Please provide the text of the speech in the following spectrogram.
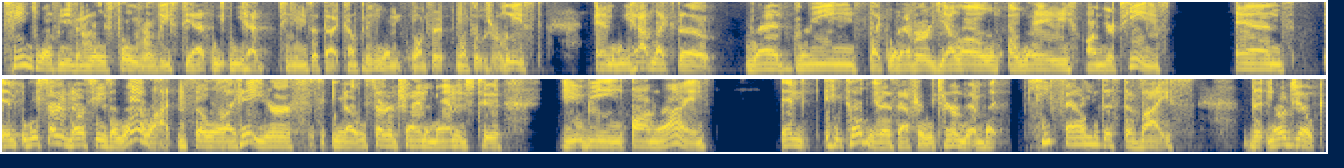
Teams wasn't even really fully released yet. We, we had Teams at that company when once it once it was released, and we had like the red, green, like whatever, yellow away on your teams, and it, we started notice he was away a lot, and so we're like, hey, you're, you know, started trying to manage to you being online, and he told me this after we turned him, but he found this device that no joke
